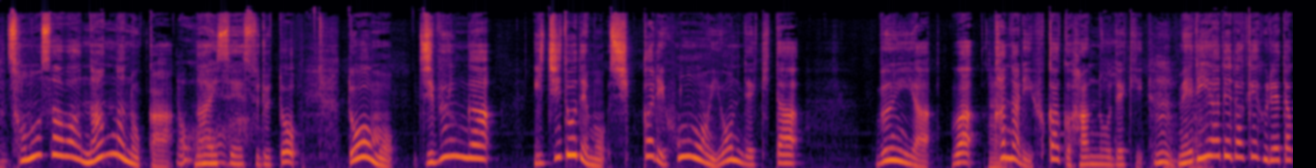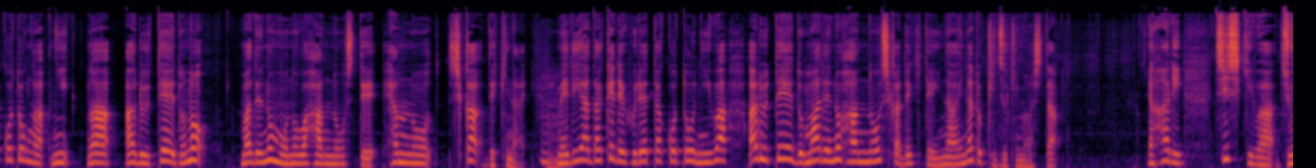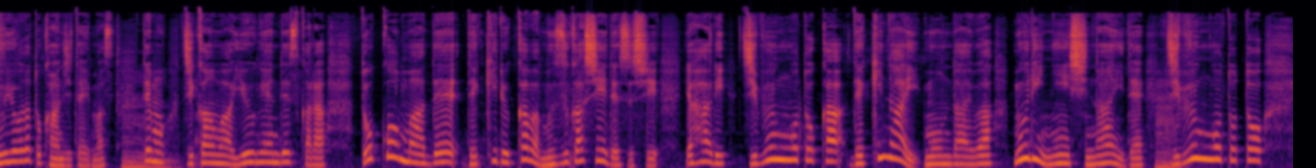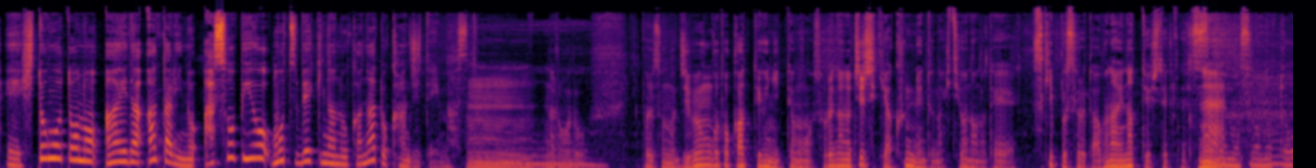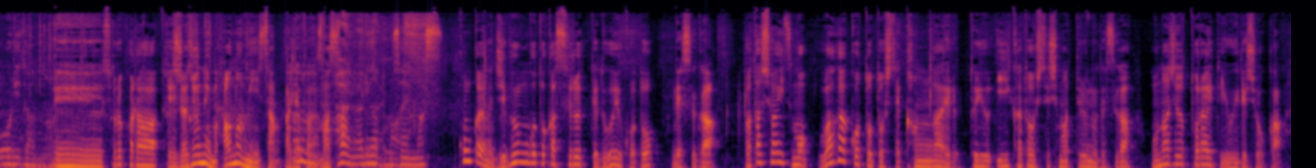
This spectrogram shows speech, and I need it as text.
その差は何なのか内省するとどうも自分が一度でもしっかり本を読んできた分野はかなり深く反応でき、メディアでだけ触れたことがにがある程度のまでのものは反応して、反応しかできない。メディアだけで触れたことには、ある程度までの反応しかできていないなと気づきました。やはり知識は重要だと感じています。でも時間は有限ですから、どこまでできるかは難しいですし、やはり自分ごと化できない問題は無理にしないで、自分ごとと、えー人ごとの間あたりの遊びを持つべきなのかなと感じています。うんなるほど。ぱりその自分ごと化っていうふうに言っても、それなりの知識や訓練というのは必要なので、スキップすると危ないなっていう指摘ですそれね。もその通りだな。えー、それから、えーラジオネームアノミーさん、ありがとうございます。はい、ありがとうございます。今回の自分ごと化するってどういうことですが、私はいつも我がこととして考えるという言い方をしてしまっているのですが、同じと捉えて良いでしょうか。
